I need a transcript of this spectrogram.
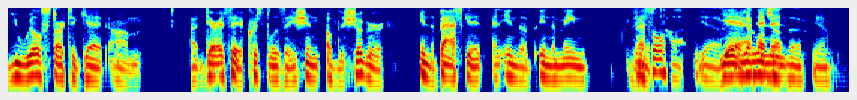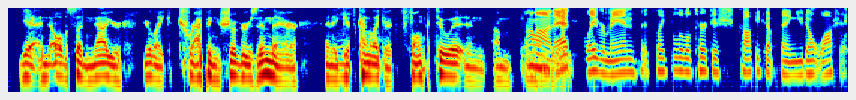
you will start to get, um, uh, dare I say, a crystallization of the sugar in the basket and in the in the main vessel. Yeah. Yeah, You gotta watch and out the yeah. Yeah, and all of a sudden now you're you're like trapping sugars in there, and it Mhm. gets kind of like a funk to it. And I'm, I'm Ah, not it. that's flavor, man. It's like the little Turkish coffee cup thing. You don't wash it.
